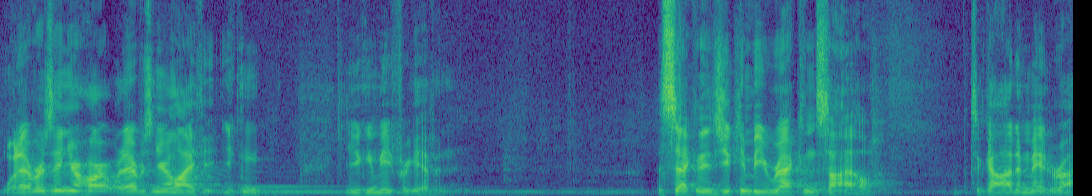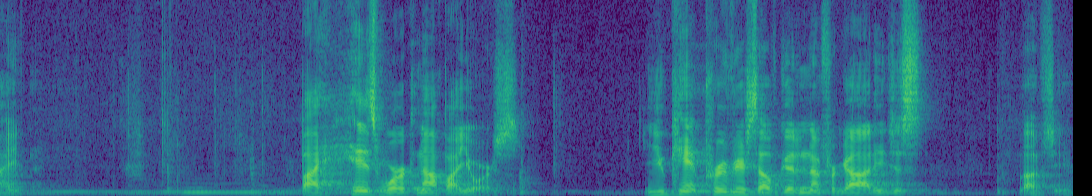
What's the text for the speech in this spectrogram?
Whatever's in your heart, whatever's in your life, you can, you can be forgiven. The second is you can be reconciled to God and made right by His work, not by yours. You can't prove yourself good enough for God, He just loves you.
